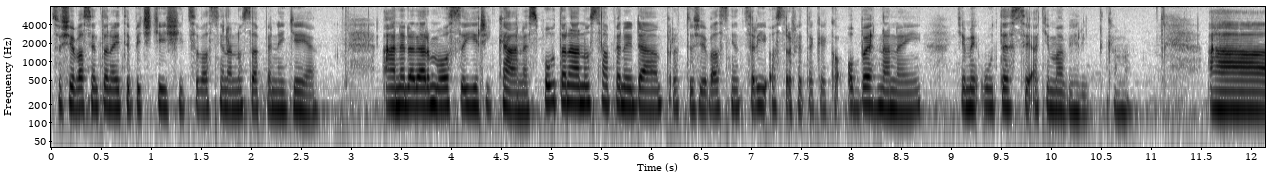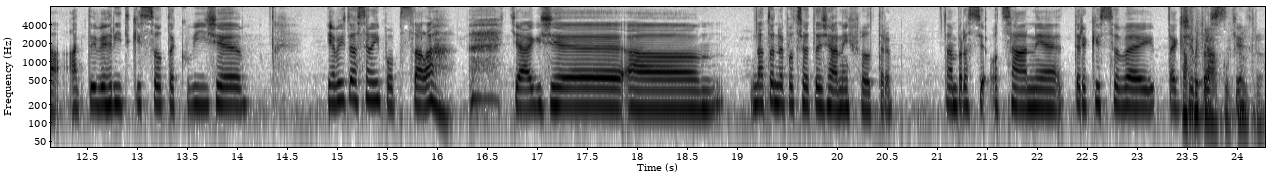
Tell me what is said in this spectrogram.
což je vlastně to nejtypičtější, co vlastně na Nusapeny děje. A nedadarmo se jí říká nespoutaná Nusapenida, protože vlastně celý ostrov je tak jako obehnaný těmi útesy a těma vyhlídkama. A, a ty vyhlídky jsou takový, že já bych to asi nejpopsala, takže uh, na to nepotřebujete žádný filtr. Tam prostě oceán je trkysový, takže na prostě... Filtr.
